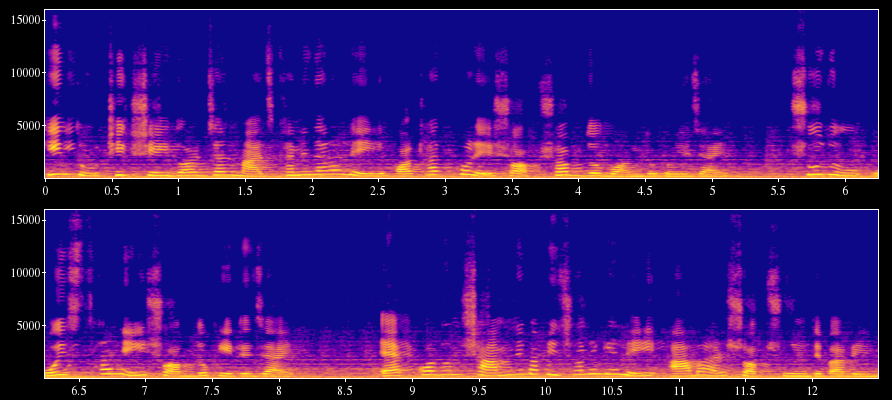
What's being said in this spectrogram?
কিন্তু ঠিক সেই দরজার মাঝখানে দাঁড়ালেই হঠাৎ করে সব শব্দ বন্ধ হয়ে যায়। শুধু ওই স্থানেই শব্দ কেটে যায়। এক কদম সামনে বা পিছনে গেলেই আবার সব শুনতে পাবেন।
